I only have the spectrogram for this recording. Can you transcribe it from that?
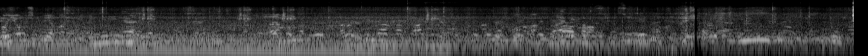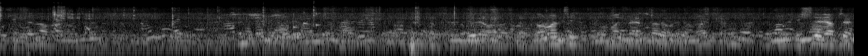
Koyuyormuş gibi yapalım. Normal çek, normalde yapacağız. İşler yapacak.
